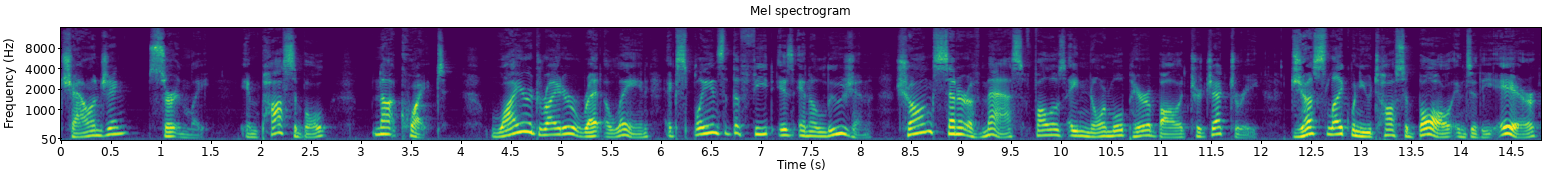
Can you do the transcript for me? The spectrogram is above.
Challenging? Certainly. Impossible? Not quite. Wired writer Rhett Allain explains that the feat is an illusion. Chong's center of mass follows a normal parabolic trajectory. Just like when you toss a ball into the air,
